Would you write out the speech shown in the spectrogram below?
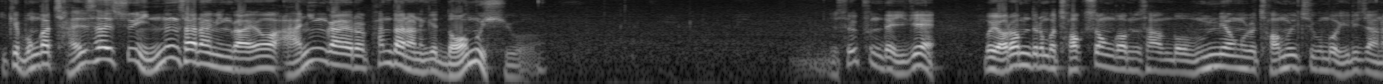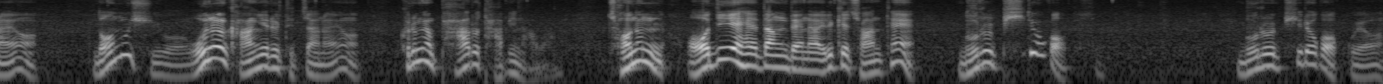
이렇게 뭔가 잘 살 수 있는 사람인가요? 아닌가요를 판단하는 게 너무 쉬워. 슬픈데 이게 뭐 여러분들은 뭐 적성 검사 뭐 운명으로 점을 치고 뭐 이러잖아요. 너무 쉬워. 오늘 강의를 듣잖아요. 그러면 바로 답이 나와. 저는 어디에 해당되나 이렇게 저한테 물을 필요가 없어. 물을 필요가 없고요.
